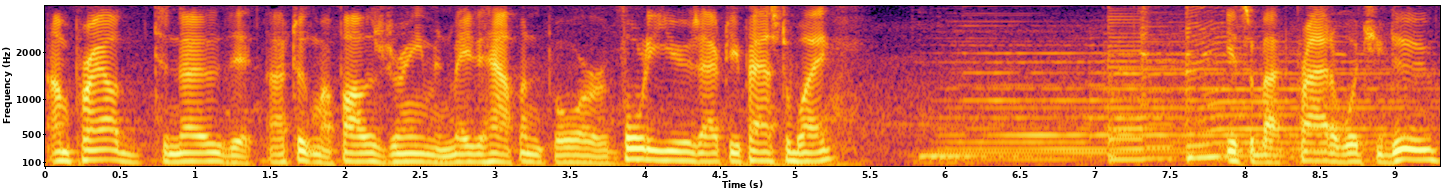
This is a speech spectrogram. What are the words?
I'm proud to know that I took my father's dream and made it happen for 40 years after he passed away. It's about pride of what you do,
